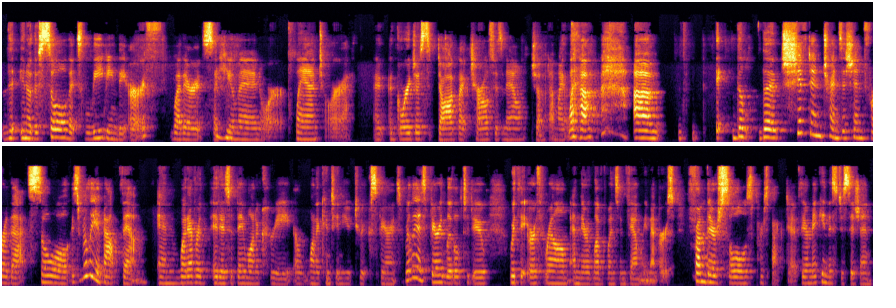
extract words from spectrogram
the, you know, the soul that's leaving the earth, whether it's a mm-hmm. human or a plant or a a, a, gorgeous dog like Charles has now jumped on my lap. Um, the the shift and transition for that soul is really about them and whatever it is that they want to create or want to continue to experience. It really has very little to do with the earth realm and their loved ones and family members from their soul's perspective. They're making this decision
